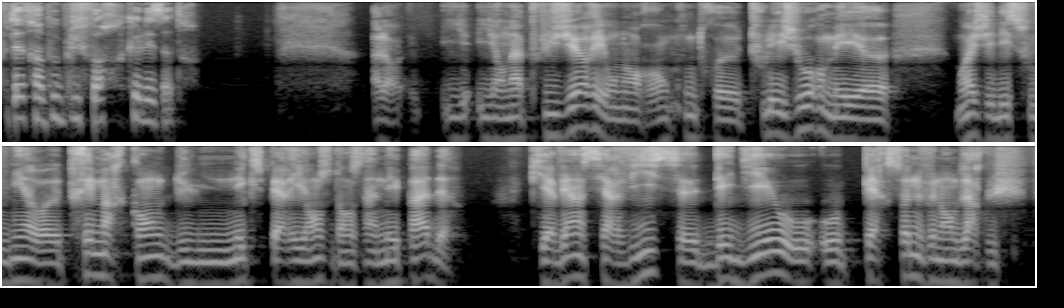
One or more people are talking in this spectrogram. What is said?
peut-être un peu plus fort que les autres? Alors, il y, en a plusieurs et on en rencontre euh, tous les jours, mais moi j'ai des souvenirs très marquants d'une expérience dans un EHPAD qui avait un service dédié aux, aux personnes venant de la rue.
